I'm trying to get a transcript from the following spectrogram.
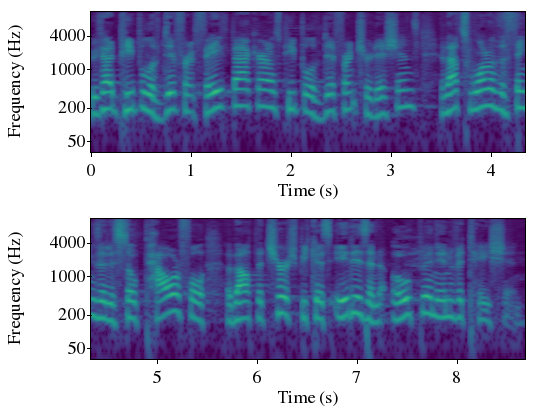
We've had people of different faith backgrounds, people of different traditions, and that's one of the things that is so powerful about the church because it is an open invitation.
